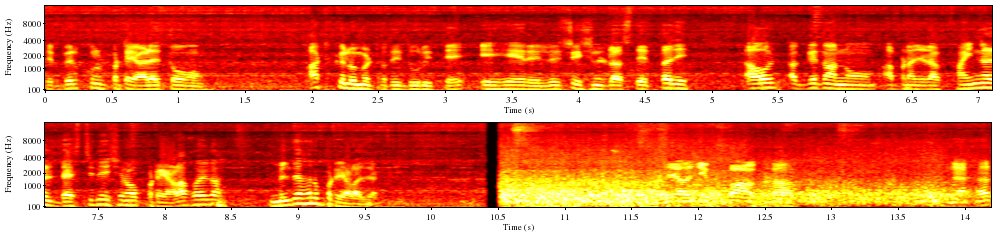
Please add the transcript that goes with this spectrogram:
ਤੇ ਬਿਲਕੁਲ ਪਟਿਆਲੇ ਤੋਂ 8 ਕਿਲੋਮੀਟਰ ਦੀ ਦੂਰੀ ਤੇ ਇਹ ਰੇਲਵੇ ਸਟੇਸ਼ਨ ਜਿਹੜਾ ਸਥਿਤ ਹੈ ਜੀ। ਆਓ ਅੱਗੇ ਤੁਹਾਨੂੰ ਆਪਣਾ ਜਿਹੜਾ ਫਾਈਨਲ ਡੈਸਟੀਨੇਸ਼ਨ ਉਹ ਪਟਿਆਲਾ ਹੋਏਗਾ। ਮਿਲਦੇ ਹਾਂ ਤੁਹਾਨੂੰ ਪਟਿਆਲਾ ਜਾ ਕੇ। ਇਹ ਆ ਜੀ ਭਾਖੜਾ ਨਹਿਰ,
